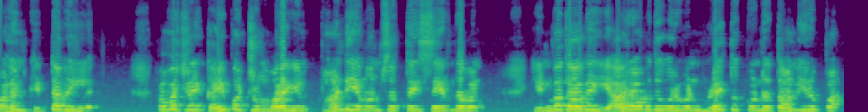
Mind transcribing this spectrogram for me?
பலன் கிட்டவில்லை. அவற்றை கைப்பற்றும் வரையில் பாண்டிய வம்சத்தை சேர்ந்தவன் என்பதாக யாராவது ஒருவன் முளைத்து கொண்டு தான் இருப்பான்.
